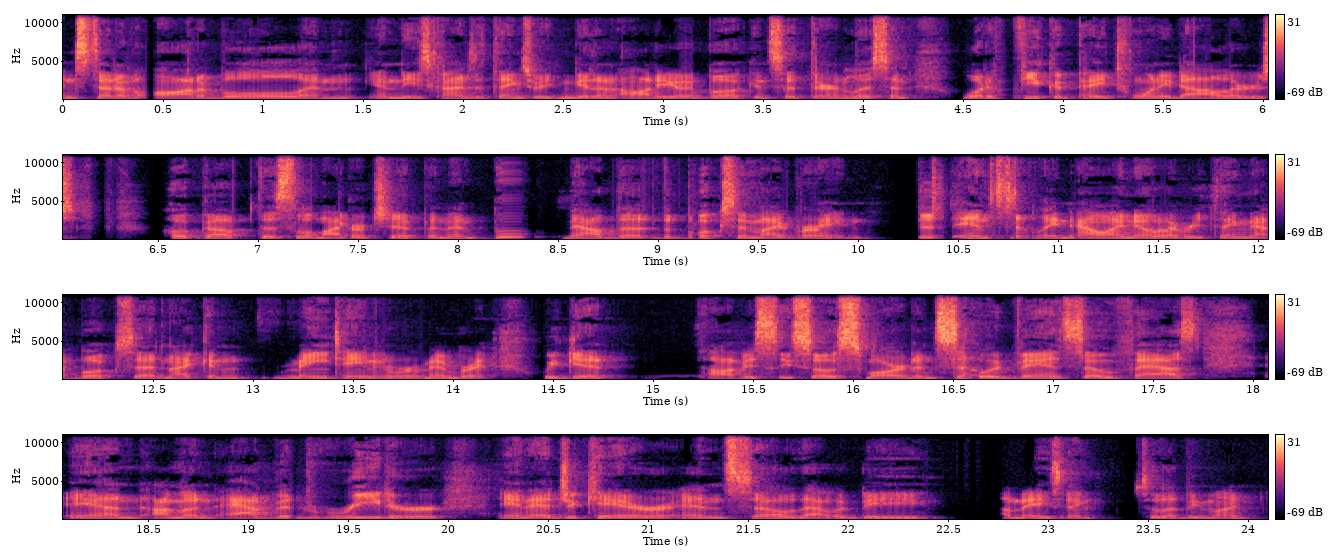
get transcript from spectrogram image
instead of Audible and and these kinds of things where you can get an audio book and sit there and listen, what if you could pay twenty dollars, hook up this little microchip, and then boop, now the the book's in my brain just instantly. Now I know everything that book said, and I can maintain and remember it. We get obviously so smart and so advanced so fast, and I'm an avid reader and educator, and so that would be amazing. So that'd be mine.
